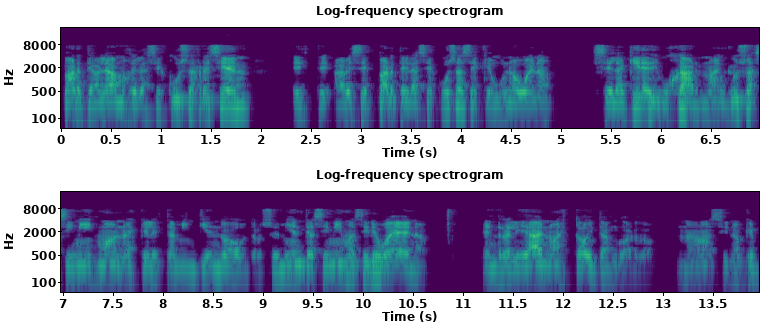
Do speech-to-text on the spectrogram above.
Parte, hablábamos de las excusas recién, este, a veces parte de las excusas es que uno, bueno, se la quiere dibujar, ¿no? Incluso a sí mismo, no es que le está mintiendo a otro, se miente a sí mismo y decir, bueno, en realidad no estoy tan gordo, ¿no? Sino que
